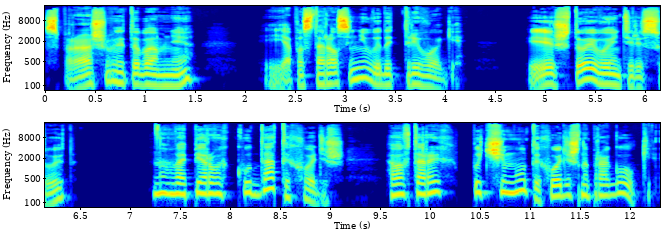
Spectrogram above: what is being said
«Спрашивает обо мне?» Я постарался не выдать тревоги. «И что его интересует?» «Ну, во-первых, куда ты ходишь? А во-вторых, почему ты ходишь на прогулки?»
